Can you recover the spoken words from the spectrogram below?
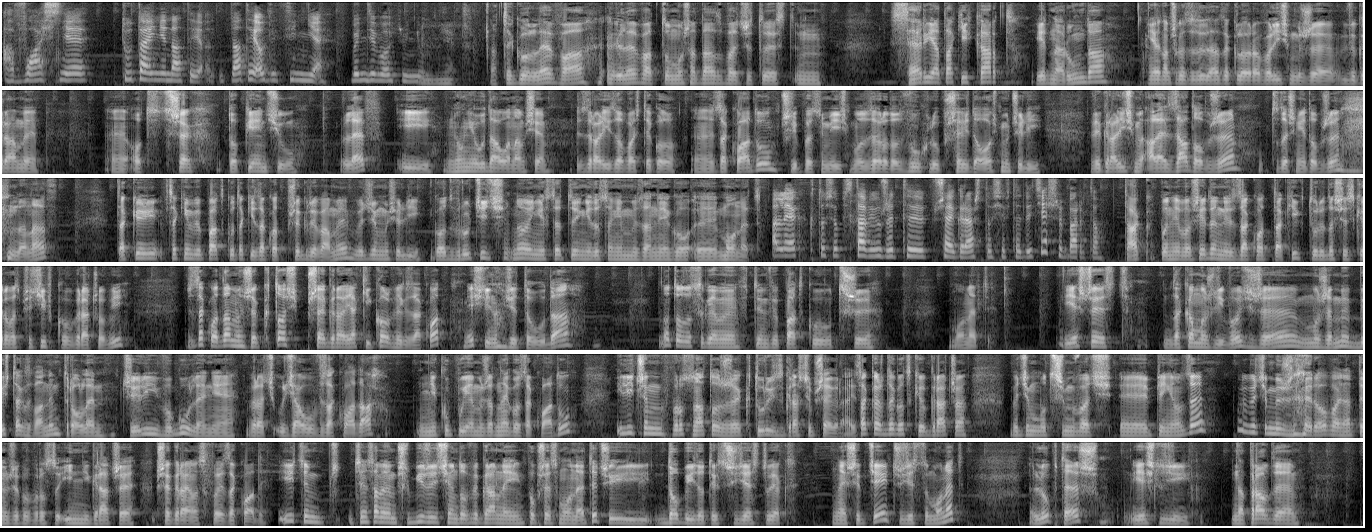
A właśnie tutaj nie na tej, na tej audycji nie. Będziemy o czym mówić. Nie. A tego lewa, lewa to można nazwać, że to jest... Mm, seria takich kart, jedna runda. Ja na przykład zadeklarowaliśmy, że wygramy e, od 3 do 5 lew i no nie udało nam się zrealizować tego e, zakładu, czyli powiedzmy mieliśmy od 0 do 2 lub 6 do 8, czyli wygraliśmy, ale za dobrze, to też niedobrze dla nas. Taki, w takim wypadku taki zakład przegrywamy, będziemy musieli go odwrócić, no i niestety nie dostaniemy za niego y, monet. Ale jak ktoś obstawił, że ty przegrasz, to się wtedy cieszy bardzo. Tak, ponieważ jeden jest zakład taki, który da się skierować przeciwko graczowi, zakładamy, że ktoś przegra jakikolwiek zakład. Jeśli nam się to uda, no to dostajemy w tym wypadku trzy monety. Jeszcze jest taka możliwość, że możemy być tak zwanym trolem, czyli w ogóle nie brać udziału w zakładach, nie kupujemy żadnego zakładu i liczymy po prostu na to, że któryś z graczy przegra. I za każdego takiego gracza będziemy otrzymywać yy, pieniądze, będziemy żerować na tym, że po prostu inni gracze przegrają swoje zakłady. I tym, tym samym przybliżyć się do wygranej poprzez monety, czyli dobić do tych 30 jak najszybciej, 30 monet, lub też, jeśli naprawdę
